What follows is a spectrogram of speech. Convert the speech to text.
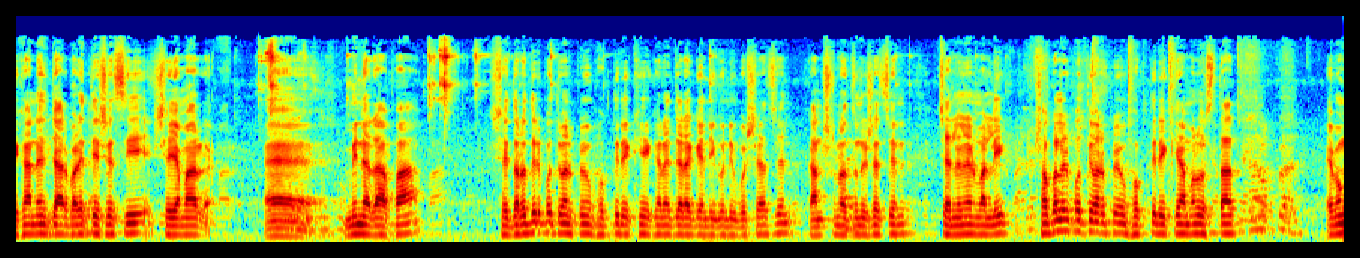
এখানে যার বাড়িতে এসেছি, সেই আমার মিনা রাফা। সেই দরদের প্রতি আমার প্রেম ভক্তি রেখে এখানে যারা জ্ঞানীগুণী বসে আছেন, গান শোনার জন্য এসেছেন, চ্যানেলের মালিক, সকলের প্রতি আমার প্রেম ভক্তি রেখে আমার ওস্তাদ এবং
